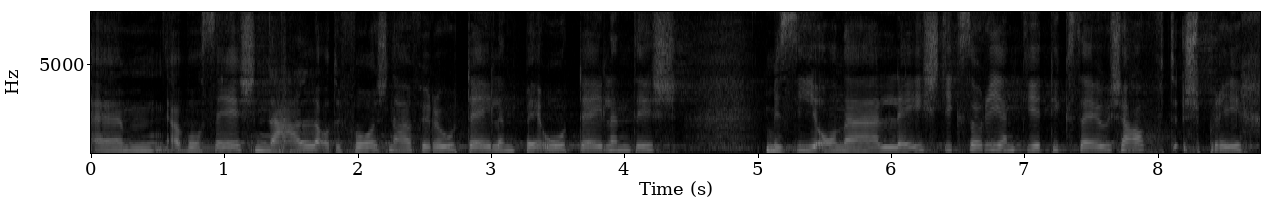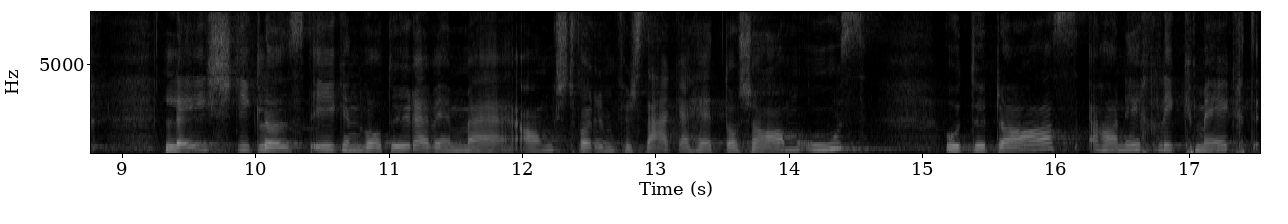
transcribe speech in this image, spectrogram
ähm, die sehr schnell oder vorschnell verurteilend, beurteilend ist. Wir sind auch eine leistungsorientierte Gesellschaft, sprich, Leistung löst irgendwo durch, wenn man Angst vor dem Versagen hat, auch Scham aus. Und durch das habe ich gemerkt,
